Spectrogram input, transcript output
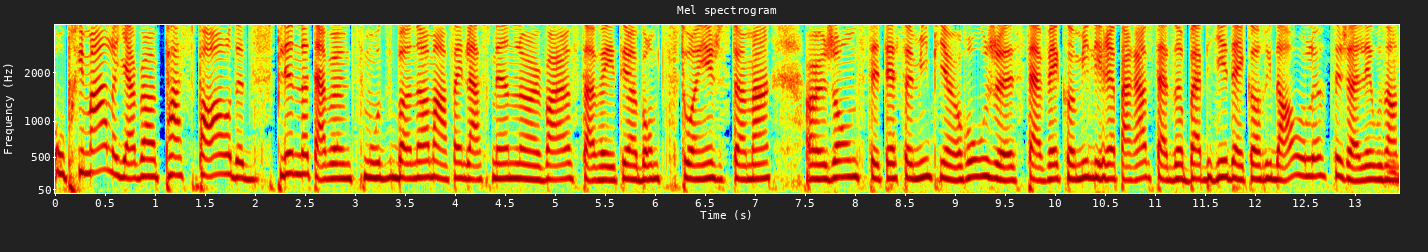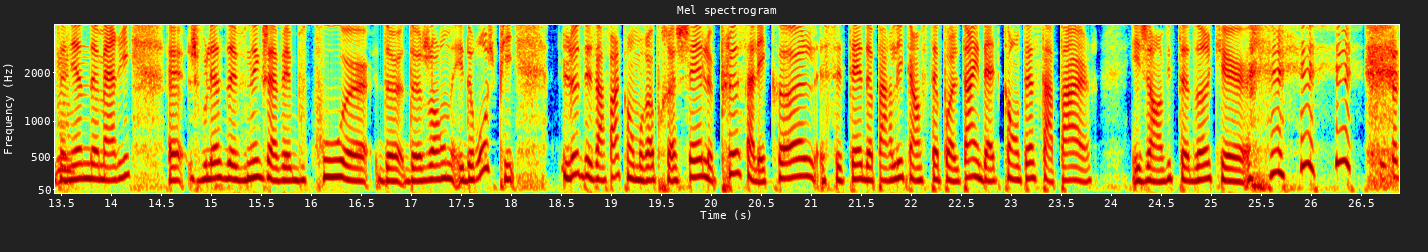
au primaire, il y avait un passeport de discipline. Tu avais un petit maudit bonhomme en fin de la semaine, là, un vert si tu avais été un bon petit citoyen, justement. Un jaune si tu étais semi, puis un rouge euh, si tu avais commis l'irréparable, c'est-à-dire babiller d'un corridor. Là. Tu sais, j'allais aux Antoniennes de Marie. Euh, je vous laisse deviner que j'avais beaucoup euh, de, de jaune et de rouge. Puis l'une des affaires qu'on me reprochait le plus à l'école, c'était de parler quand c'était pas le temps et d'être contestataire. Et j'ai envie de te dire que c'est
